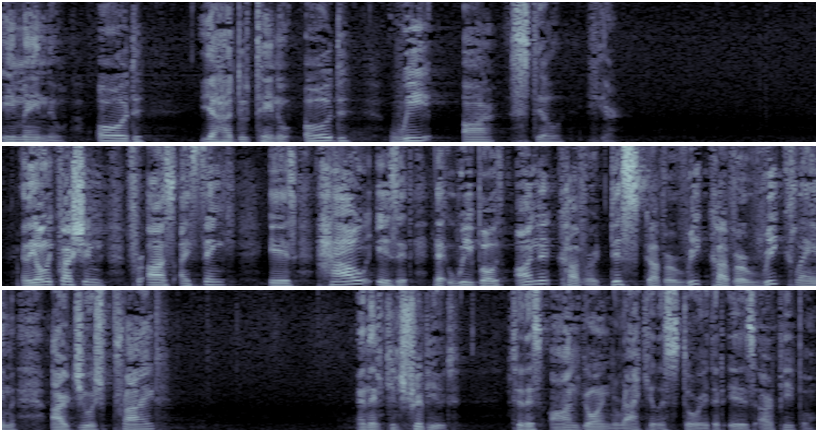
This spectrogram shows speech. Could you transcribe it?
Imenu. Od Yahadutenu. Od, we are still here. And the only question for us, I think, is how is it that we both uncover, discover, recover, reclaim our Jewish pride and then contribute to this ongoing miraculous story that is our people?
